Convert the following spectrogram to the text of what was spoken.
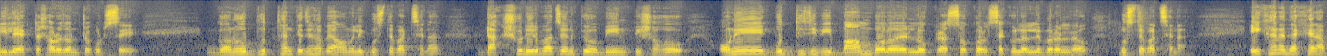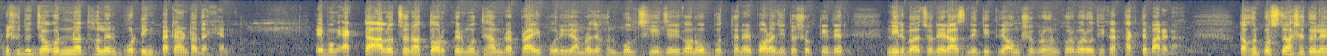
মিলে একটা ষড়যন্ত্র করছে গণ অভ্যুত্থানকে যেভাবে আওয়ামী লীগ বুঝতে পারছে না, ডাকসু নির্বাচনকেও বিএনপি সহ অনেক বুদ্ধিজীবী বাম বলয়ের লোকরা সকল সেকুলার লিবারেলরাও বুঝতে পারছে না। এইখানে দেখেন, আপনি শুধু জগন্নাথ হলের ভোটিং প্যাটার্নটা দেখেন। এবং একটা আলোচনা তর্কের মধ্যে আমরা প্রায় পড়ি। যে আমরা যখন বলছি যে গণ অভ্যুত্থানের পরাজিত শক্তিদের নির্বাচনে রাজনীতিতে অংশগ্রহণ করবার অধিকার থাকতে পারে না, তখন প্রশ্ন আসে, তাহলে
